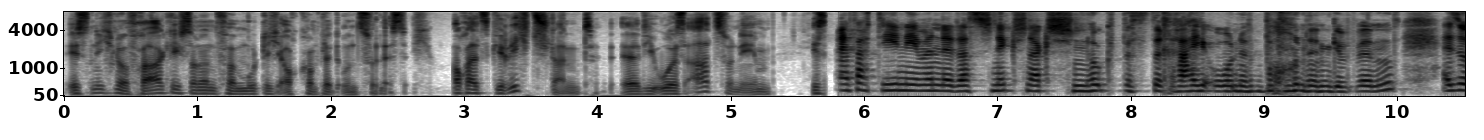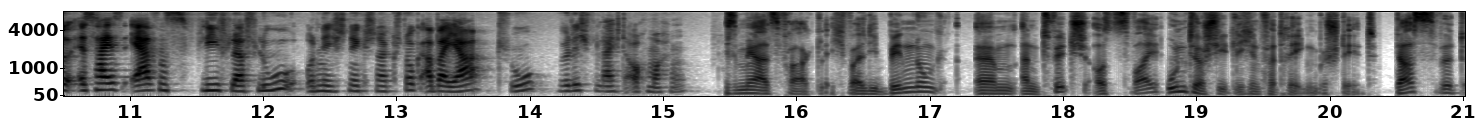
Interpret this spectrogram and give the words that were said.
ist nicht nur fraglich, sondern vermutlich auch komplett unzulässig. Auch als Gerichtsstand äh, die USA zu nehmen, ist einfach die nehmen, der das Schnick, Schnack, Schnuck bis drei ohne Brunnen gewinnt. Also es heißt erstens Flieflaflu und nicht Schnick, Schnack, Schnuck, aber ja, true, würde ich vielleicht auch machen. Ist mehr als fraglich, weil die Bindung ähm, an Twitch aus zwei unterschiedlichen Verträgen besteht. Das wird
